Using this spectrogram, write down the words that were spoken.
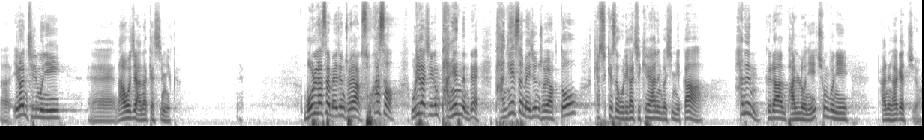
아, 이런 질문이 나오지 않았겠습니까? 몰라서 맺은 조약, 속아서 우리가 지금 당했는데 당해서 맺은 조약도 계속해서 우리가 지켜야 하는 것입니까? 하는 그러한 반론이 충분히 가능하겠죠.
